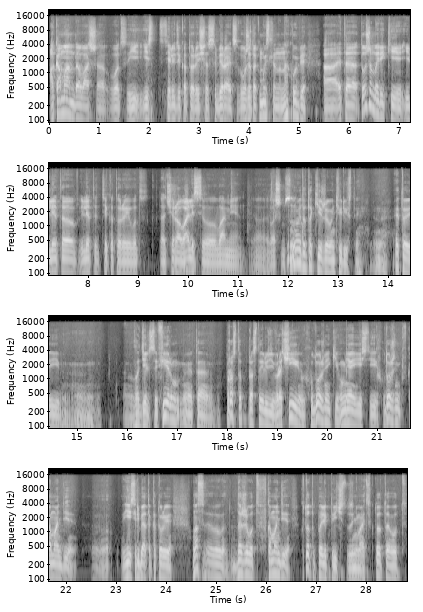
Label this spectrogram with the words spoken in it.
А команда ваша, вот есть те люди, которые сейчас собираются, вы уже так мысленно на Кубе, а это тоже моряки или это, или это те, которые вот очаровались э, вами, э, вашим судном? Ну, это такие же авантюристы. Это и э, владельцы фирм, это просто простые люди, врачи, художники. У меня есть и художник в команде, есть ребята, которые... У нас э, даже вот в команде кто-то по электричеству занимается, кто-то вот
